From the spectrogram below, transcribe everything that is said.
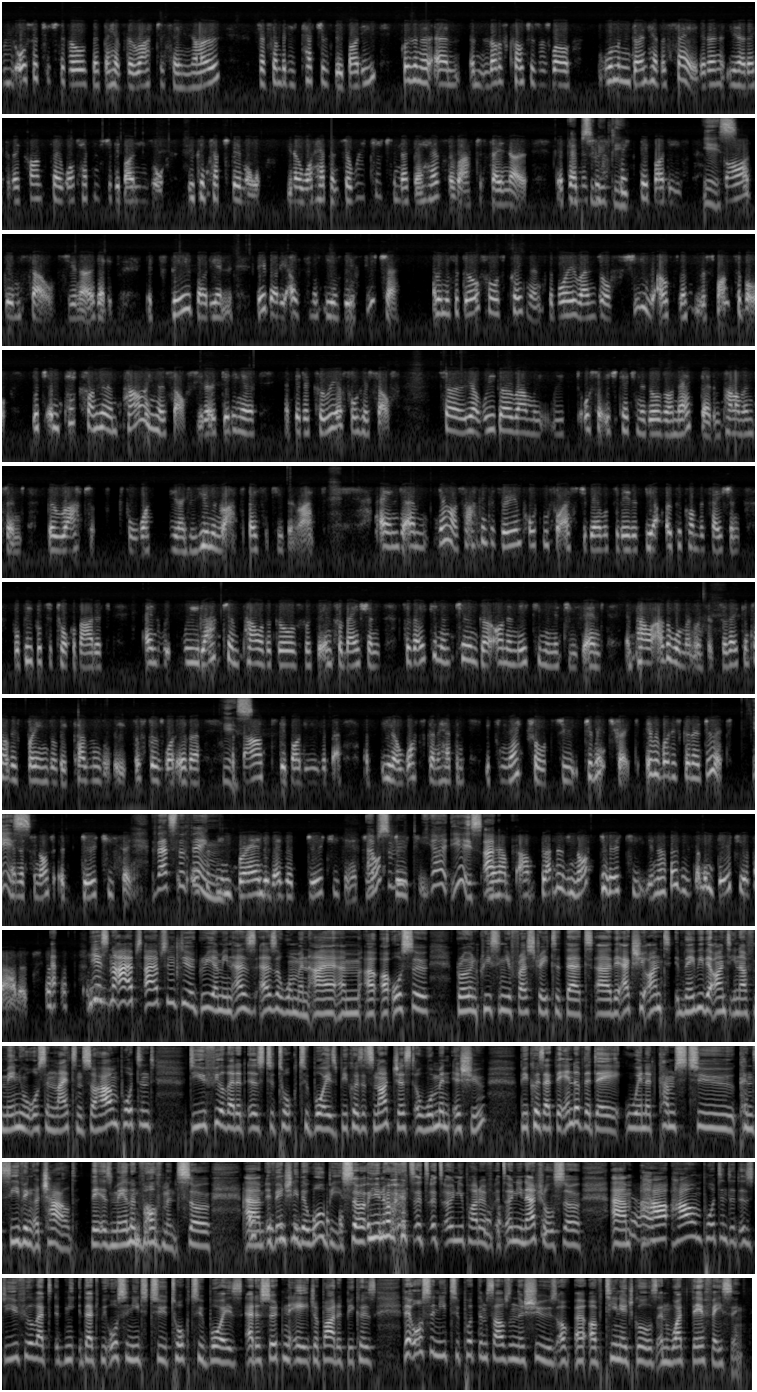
We also teach the girls that they have the right to say no. So if somebody touches their body, because in a, um, a lot of cultures as well, women don't have a say. They don't, you know, they, they can't say what happens to their bodies or who can touch them or, you know, what happens. So we teach them that they have the right to say no that they Absolutely. must respect their bodies, yes. guard themselves, you know, that it's their body and their body ultimately is their future. I mean, if a girl falls pregnant, the boy runs off, she's ultimately responsible, which impacts on her empowering herself, you know, getting a, a better career for herself. So, yeah, we go around, we, we also educating the girls on that, that empowerment and the right for what, you know, human rights, basic human rights. And um, yeah, so I think it's very important for us to be able to let it be an open conversation for people to talk about it. And we, we like to empower the girls with the information so they can in turn go on in their communities and empower other women with it so they can tell their friends or their cousins or their sisters, whatever, yes. about their bodies, about, you know, what's going to happen. It's natural to, to menstruate. Everybody's going to do it. Yes. And it's not a dirty thing. That's the it's thing. It's been branded as a dirty thing. It's Absolutely. not dirty. Yeah, yes. I, our, our, blood is not dirty. You know, there's something dirty about it. uh, yes, no, I, I, absolutely agree. I mean, as as a woman, I am I, I also grow increasingly frustrated that uh, there actually aren't maybe there aren't enough men who are also enlightened. So how important do you feel that it is to talk to boys? Because it's not just a woman issue. Because at the end of the day when it comes to conceiving a child there is male involvement. So um, eventually there will be. So you know it's, it's it's only part of it's only natural. So um, how how important it is do you feel that it, that we also need to talk to boys at a certain age about it? Because they also need to put themselves in the shoes of uh, of teenage girls and what they're facing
